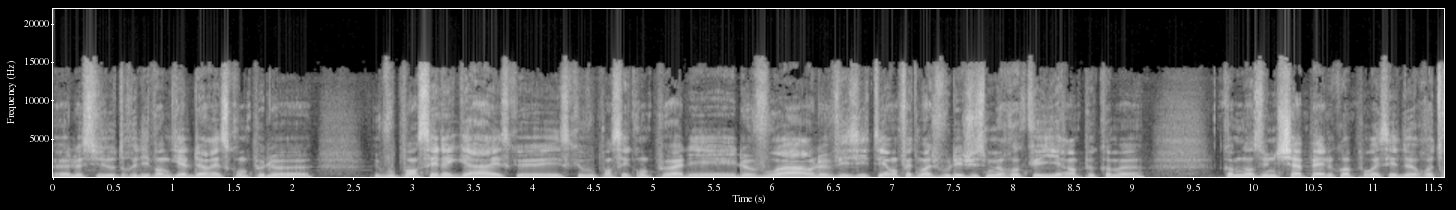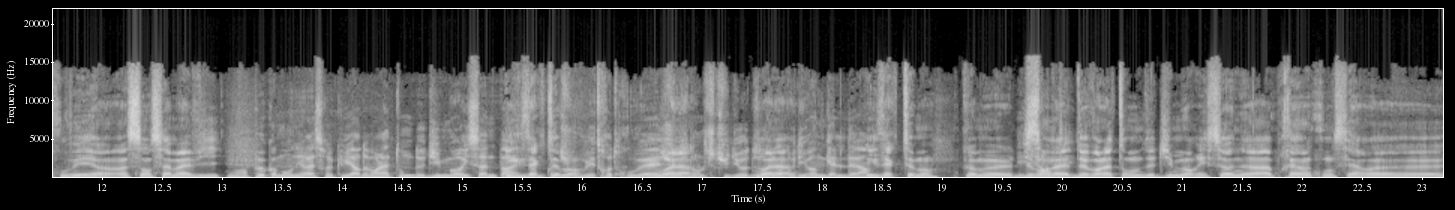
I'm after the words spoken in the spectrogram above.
Euh, Le studio de Rudy Van Gelder, est-ce qu'on peut le... Vous pensez les gars, est-ce que, est-ce que vous pensez qu'on peut aller le voir, le visiter? En fait, moi, je voulais juste me recueillir un peu comme, euh, comme dans une chapelle, quoi, pour essayer de retrouver un, un sens à ma vie. Ou un peu comme on irait se recueillir devant la tombe de Jim Morrison, par exemple. Exactement. Quand tu voulais te retrouver Voilà. juste dans le studio de Voilà. Rudy Van Gelder. Exactement, comme euh, devant, la, devant la tombe de Jim Morrison, après un concert euh,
